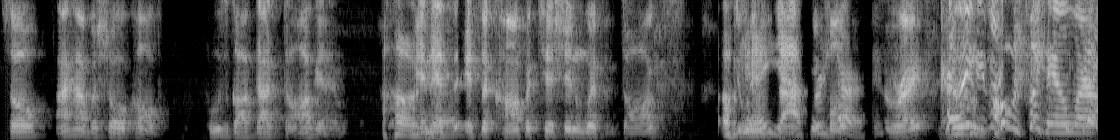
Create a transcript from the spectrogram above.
So I have a show called "Who's Got That Dog in Him," Okay. and it's it's a competition with dogs okay. Yeah, for sure. right? Curly, these are Oh, it's like- killer yeah,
